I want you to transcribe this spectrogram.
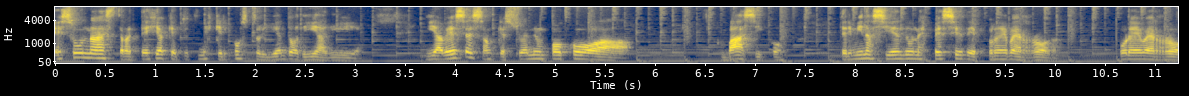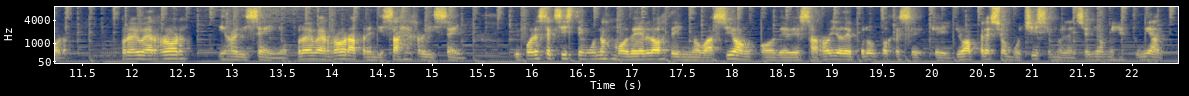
es una estrategia que tú tienes que ir construyendo día a día. Y a veces, aunque suene un poco ah, básico, termina siendo una especie de prueba-error, prueba-error, prueba-error y rediseño, prueba-error, aprendizaje, rediseño. Y por eso existen unos modelos de innovación o de desarrollo de productos que, que yo aprecio muchísimo y le enseño a mis estudiantes,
